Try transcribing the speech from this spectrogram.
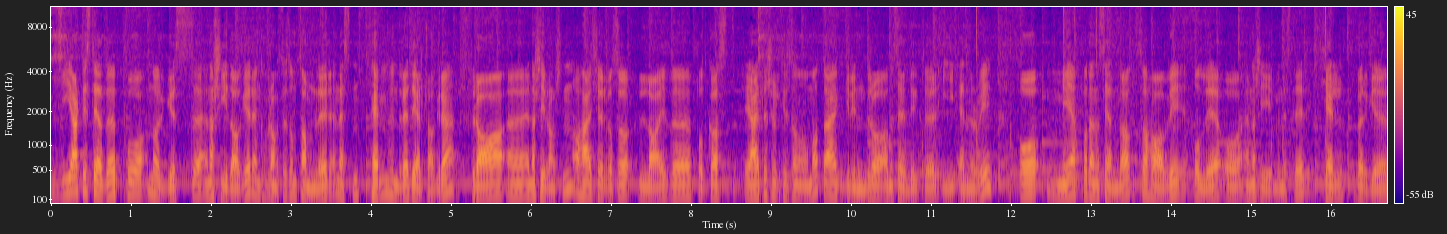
Vi er til stede på Norges energidager, en konferanse som samler nesten 500 deltakere fra eh, energibransjen. Og her kjører vi også live eh, podkast. Jeg heter Skjul Kristian Aamodt, er gründer og administrerende direktør i Energy. Og med på denne scenen i dag så har vi olje- og energiminister Kjell Børge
